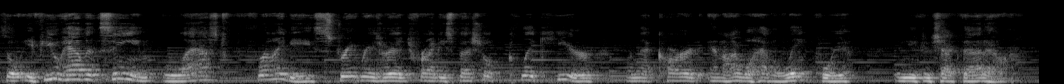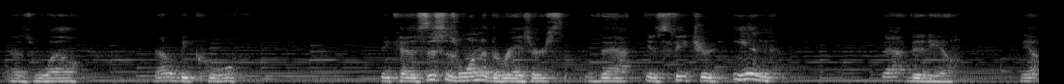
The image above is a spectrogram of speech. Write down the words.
So if you haven't seen last Friday's Straight Razor Edge Friday special, click here on that card and I will have a link for you and you can check that out as well. That'll be cool because this is one of the razors that is featured in that video. Yeah.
